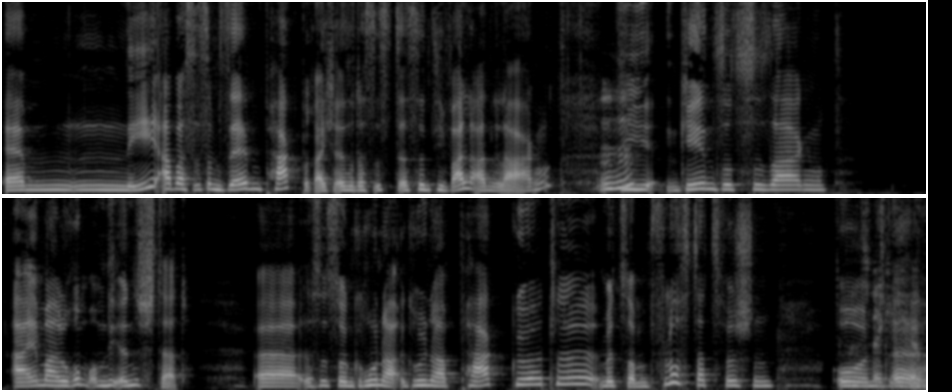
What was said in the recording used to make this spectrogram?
Ähm, nee, aber es ist im selben Parkbereich. Also das ist, das sind die Wallanlagen. Mhm. Die gehen sozusagen einmal rum um die Innenstadt. Äh, das ist so ein grüner, grüner Parkgürtel mit so einem Fluss dazwischen. Und äh,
